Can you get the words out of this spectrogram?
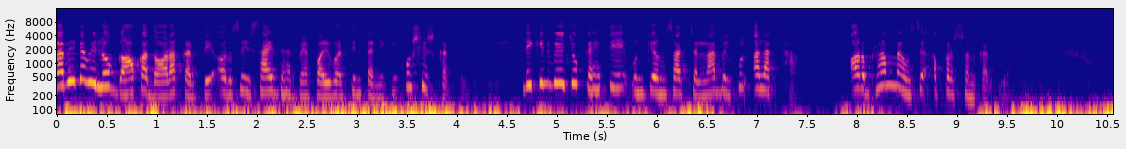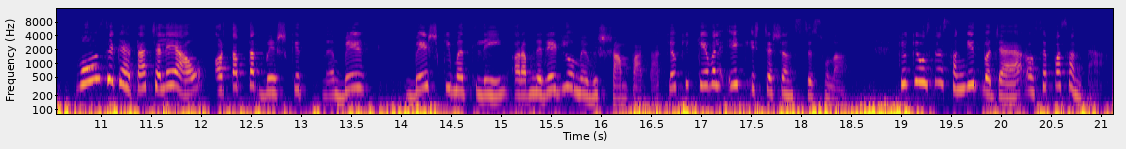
कभी कभी लोग गाँव का दौरा करते और उसे ईसाई धर्म में परिवर्तित करने की कोशिश करते लेकिन वे जो कहते उनके अनुसार चलना बिल्कुल अलग था और भ्रम में उसे अप्रसन्न कर दिया। वो उनसे कहता चले आओ और तब तक बेशकित बे, बेशकीमत लीन और अपने रेडियो में विश्राम पाता, क्योंकि केवल एक स्टेशन से सुना, क्योंकि उसने संगीत बजाया और उसे पसंद था।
